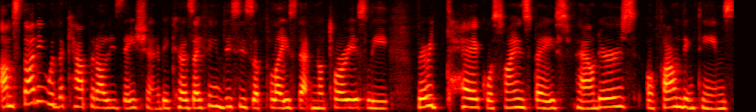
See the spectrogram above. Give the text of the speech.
i'm starting with the capitalization because i think this is a place that notoriously very tech or science based founders or founding teams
